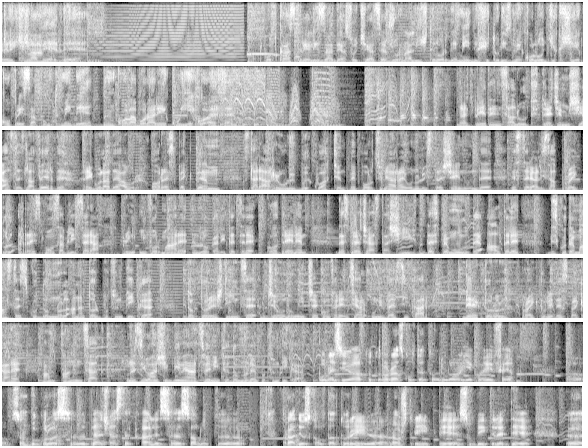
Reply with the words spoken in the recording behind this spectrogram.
Treci la verde. Podcast realizat de Asociația Jurnaliștilor de Mediu și Turism Ecologic și Ecopresa.md în colaborare cu EcoFM. Dragi prieteni, salut! Trecem și astăzi la verde. Regula de aur. O respectăm. Starea râului Bâc cu accent pe porțiunea raionului Strășeni, unde este realizat proiectul Responsabilizarea prin informare în localitățile Codrene. Despre aceasta și despre multe altele discutăm astăzi cu domnul Anatol Puțuntică, doctor în științe geonomice, conferențiar universitar, directorul proiectului despre care am anunțat. Bună ziua și bine ați venit, domnule Puțuntică! Bună ziua tuturor ascultătorilor Eco FM! Uh, sunt bucuros uh, pe această cale să salut uh, radioscaltatorii noștri pe subiectele de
